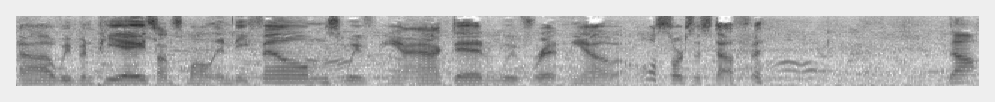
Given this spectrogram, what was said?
Uh, we've been PAs on small indie films. We've you know, acted. We've written you know all sorts of stuff. Now,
